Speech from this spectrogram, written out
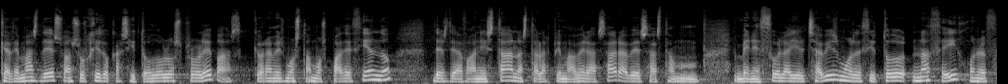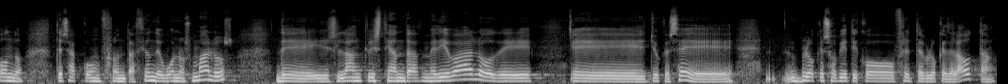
que además de eso han surgido casi todos los problemas que ahora mismo estamos padeciendo, desde Afganistán hasta las primaveras árabes, hasta Venezuela y el chavismo, es decir, todo nace hijo en el fondo de esa confrontación de buenos malos, de Islam, cristiandad medieval o de, eh, yo qué sé, bloque soviético frente al bloque de la OTAN,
